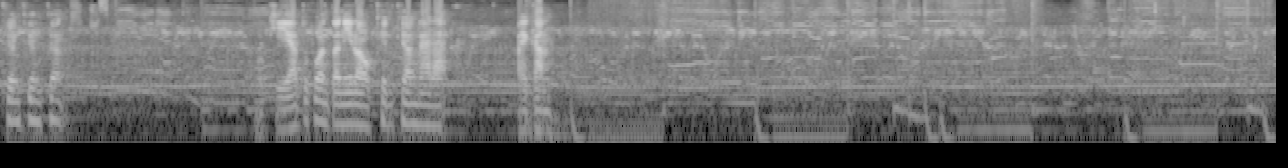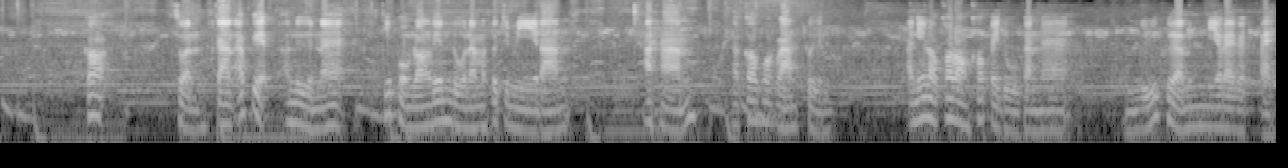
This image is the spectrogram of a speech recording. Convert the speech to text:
เครื่องเครื่องเครื่องโอเคครับทุกคนตอนนี้เราขึ้นเครื่องได้ละไปกันก็ส่วนการอัปเกรดอันอื่นนะฮะที่ผมลองเล่นดูนะ มันก็จะมีร้านอาหารแล้วก็พวกร้านปืน อันนี้เราก็ลองเข้าไปดูกันนะฮะหรือเผื่อมันมีอะไรแปลก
